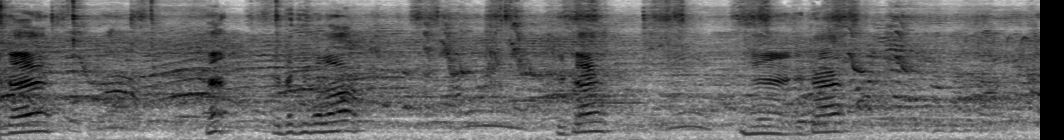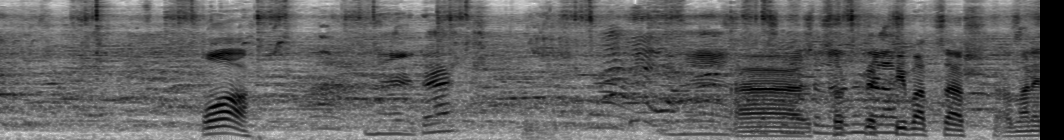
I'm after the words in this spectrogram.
এটা? হ্যাঁ এটা কি বলো? এটা? হ্যাঁ এটা? ক। হ্যাঁ এটা? হ্যাঁ, ছোট্ট একটি বাচ্চা মানে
